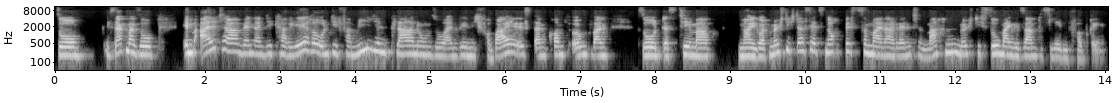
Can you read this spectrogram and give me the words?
So, ich sag mal so, im Alter, wenn dann die Karriere und die Familienplanung so ein wenig vorbei ist, dann kommt irgendwann so das Thema, mein Gott, möchte ich das jetzt noch bis zu meiner Rente machen? Möchte ich so mein gesamtes Leben verbringen?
